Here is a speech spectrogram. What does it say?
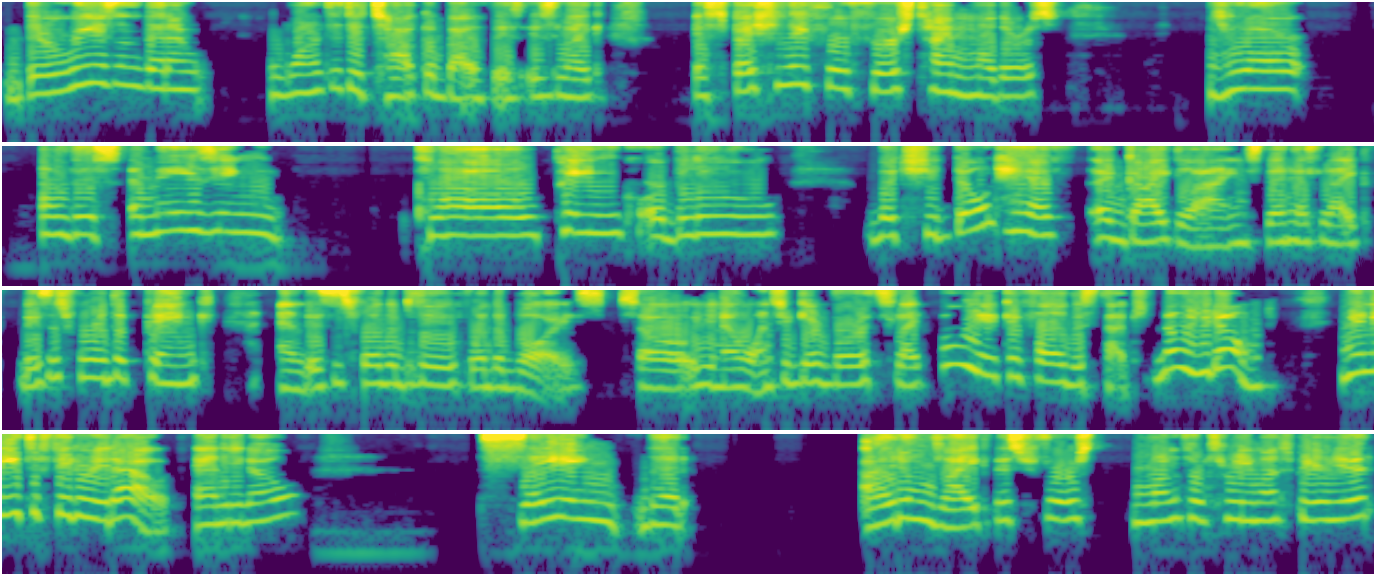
the reason that i wanted to talk about this is like especially for first time mothers you are on this amazing cloud pink or blue but you don't have a guidelines that has like this is for the pink and this is for the blue for the boys. So you know once you give birth it's like oh you can follow this type no you don't. You need to figure it out. And you know saying that i don't like this first month or three month period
